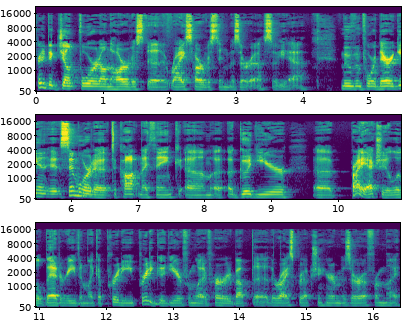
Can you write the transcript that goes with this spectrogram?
pretty big jump forward on the harvest, uh, rice harvest in Missouri. So yeah, moving forward there again, it's similar to, to cotton, I think. Um, a, a, good year, uh, probably actually a little better, even like a pretty pretty good year from what I've heard about the the rice production here in Missouri from my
